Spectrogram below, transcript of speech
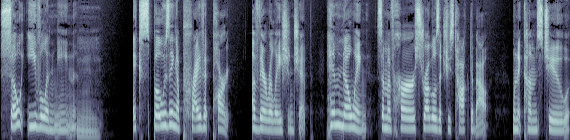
so evil and mean Mm, exposing a private part of their relationship. Him knowing some of her struggles that she's talked about when it comes to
